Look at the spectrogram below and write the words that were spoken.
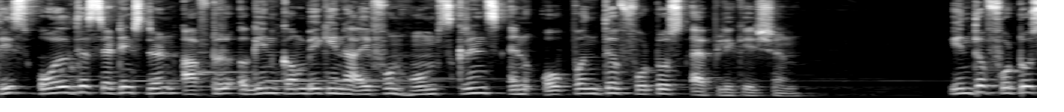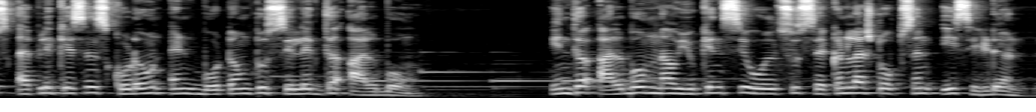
This all the settings done after again come back in iPhone home screens and open the photos application. In the Photos application go down and bottom to select the album. In the album now you can see also second last option is hidden.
